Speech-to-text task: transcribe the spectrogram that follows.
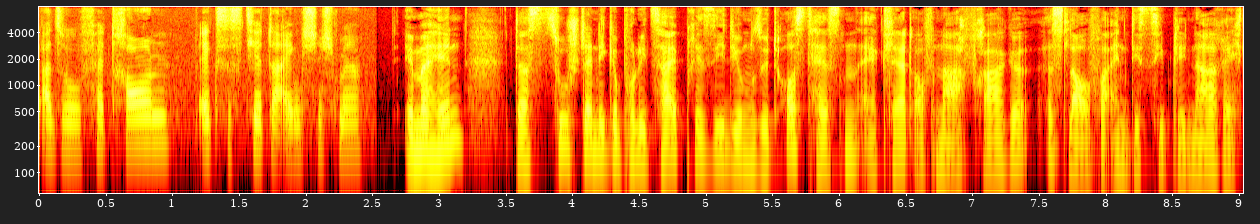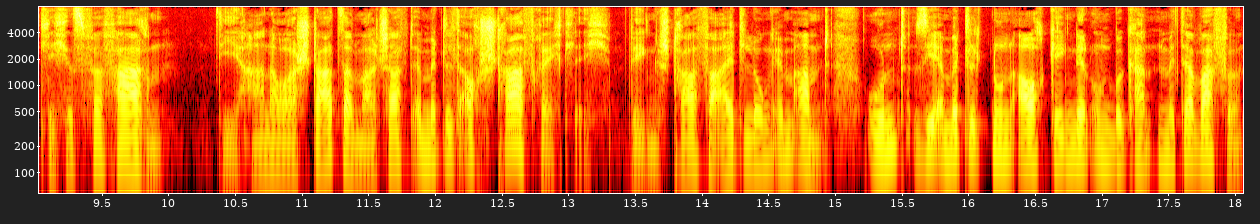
Also Vertrauen existiert da eigentlich nicht mehr. Immerhin, das zuständige Polizeipräsidium Südosthessen erklärt auf Nachfrage, es laufe ein disziplinarrechtliches Verfahren. Die Hanauer Staatsanwaltschaft ermittelt auch strafrechtlich, wegen Strafvereitelung im Amt. Und sie ermittelt nun auch gegen den Unbekannten mit der Waffe,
